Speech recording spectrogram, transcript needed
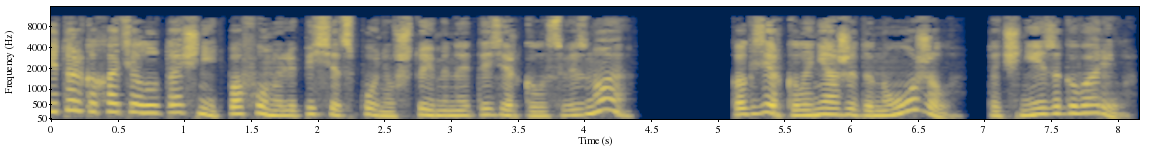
и только хотела уточнить, по фону ли писец понял, что именно это зеркало связное, как зеркало неожиданно ожило, точнее заговорило.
